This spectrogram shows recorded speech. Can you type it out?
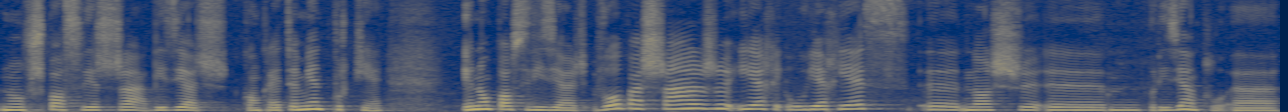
não vos posso já dizer concretamente porquê. Eu não posso dizer, vou baixar o IRS. Eh, nós, eh, por exemplo, eh,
